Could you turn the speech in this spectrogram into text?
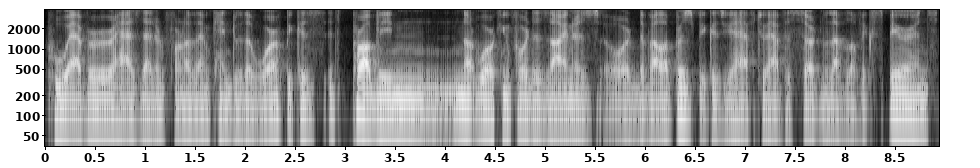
whoever has that in front of them can do the work because it's probably not working for designers or developers because you have to have a certain level of experience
